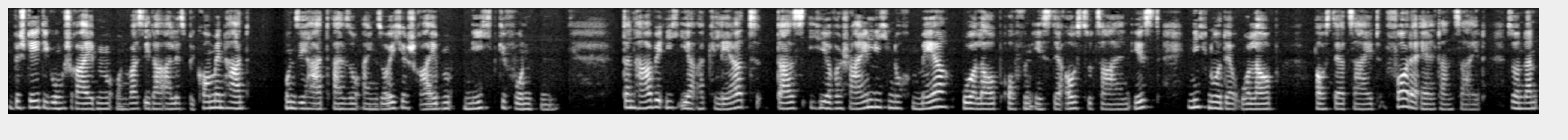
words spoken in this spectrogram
Bestätigungsschreiben und was sie da alles bekommen hat. Und sie hat also ein solches Schreiben nicht gefunden. Dann habe ich ihr erklärt, dass hier wahrscheinlich noch mehr Urlaub offen ist, der auszuzahlen ist. Nicht nur der Urlaub aus der Zeit vor der Elternzeit, sondern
